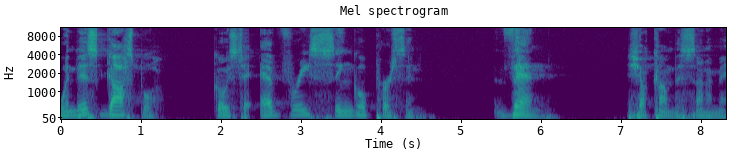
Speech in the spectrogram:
when this gospel goes to every single person, then shall come the Son of Man.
